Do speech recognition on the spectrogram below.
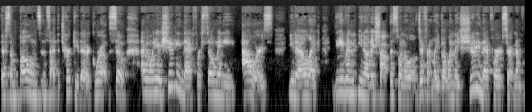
there's some bones inside the turkey that are gross. So I mean when you're shooting there for so many hours, you know like even you know they shot this one a little differently but when they're shooting there for a certain number of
